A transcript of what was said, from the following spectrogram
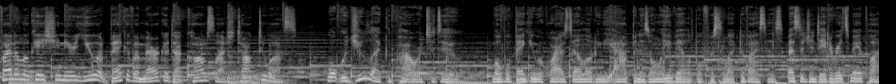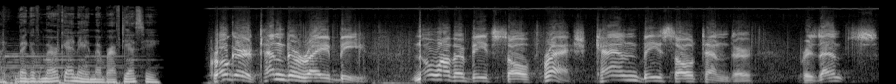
Find a location near you at bankofamerica.com slash talk to us. What would you like the power to do? Mobile banking requires downloading the app and is only available for select devices. Message and data rates may apply. Bank of America and a member FDIC. Kroger Tenderay Beef. No other beef so fresh can be so tender. Presents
